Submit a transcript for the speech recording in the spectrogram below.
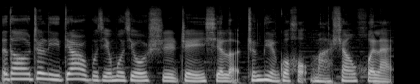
那到这里，第二部节目就是这一些了。整点过后马上回来。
